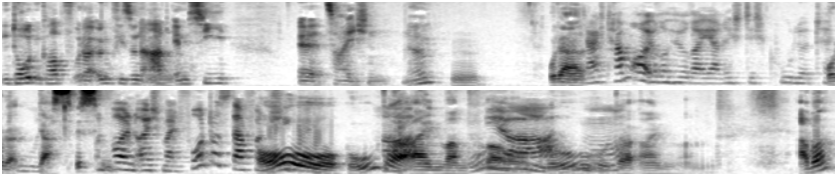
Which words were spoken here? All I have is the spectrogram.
ein Totenkopf oder irgendwie so eine Art MC-Zeichen. Ne? Oder, Vielleicht haben eure Hörer ja richtig coole Tattoos. oder das ist Und wollen euch mal Fotos davon schicken. Oh, guter Ah. Einwand, Frau. Ja. Guter Einwand. Aber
